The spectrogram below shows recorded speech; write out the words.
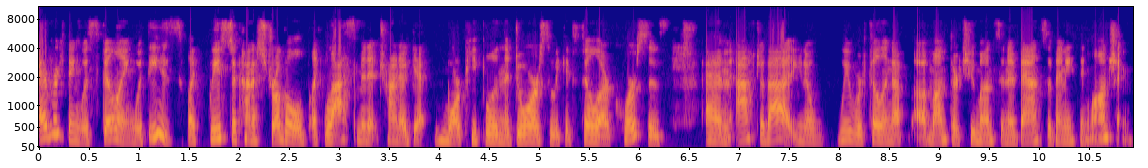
everything was filling with ease. Like we used to kind of struggle like last minute trying to get more people in the door so we could fill our courses. And after that, you know, we were filling up a month or two months in advance of anything launching.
